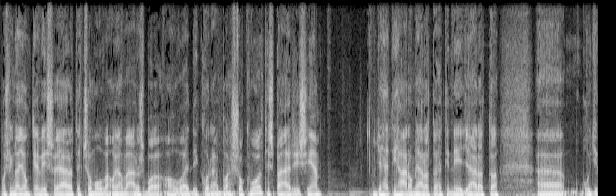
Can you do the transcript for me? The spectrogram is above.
Most még nagyon kevés a járat egy csomó olyan városban, ahova eddig korábban sok volt, és Párizs is ilyen Ugye heti három járata, heti négy járata, uh, úgy,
